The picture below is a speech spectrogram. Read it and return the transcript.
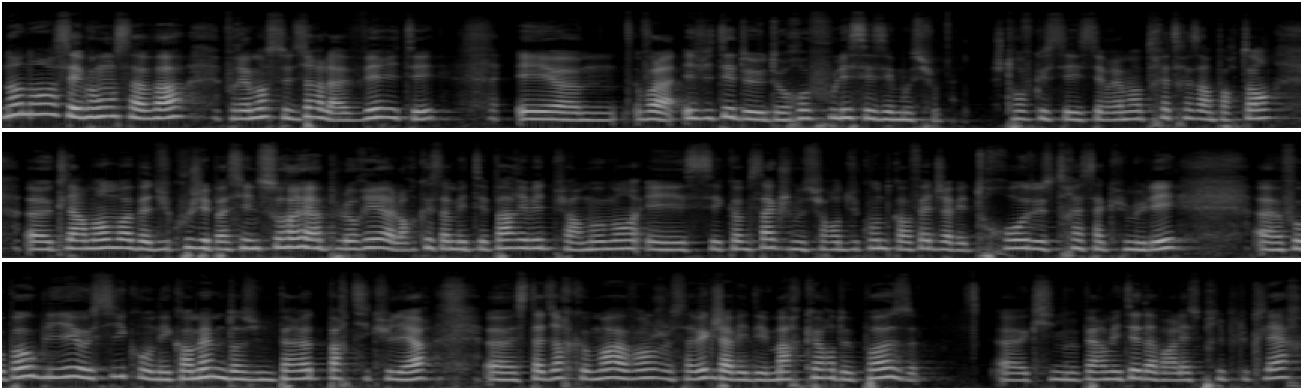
non non c'est bon ça va, vraiment se dire la vérité et euh, voilà éviter de, de refouler ses émotions. Je trouve que c'est vraiment très très important. Euh, clairement, moi, bah, du coup, j'ai passé une soirée à pleurer alors que ça m'était pas arrivé depuis un moment et c'est comme ça que je me suis rendu compte qu'en fait, j'avais trop de stress accumulé. Euh, faut pas oublier aussi qu'on est quand même dans une période particulière. Euh, C'est-à-dire que moi, avant, je savais que j'avais des marqueurs de pause euh, qui me permettaient d'avoir l'esprit plus clair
